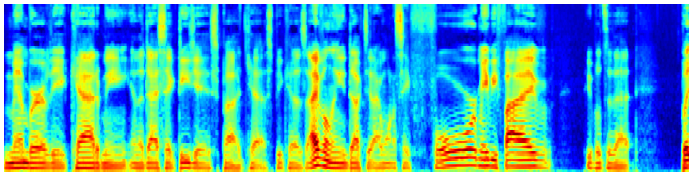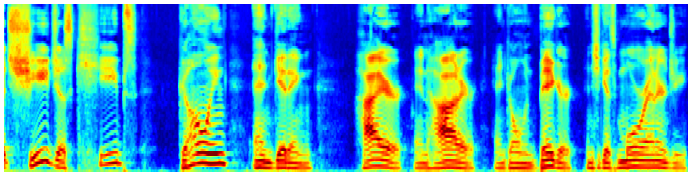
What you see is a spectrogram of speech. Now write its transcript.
member of the Academy and the Dissect DJs podcast because I've only inducted, I want to say four, maybe five people to that. But she just keeps going and getting higher and hotter and going bigger and she gets more energy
